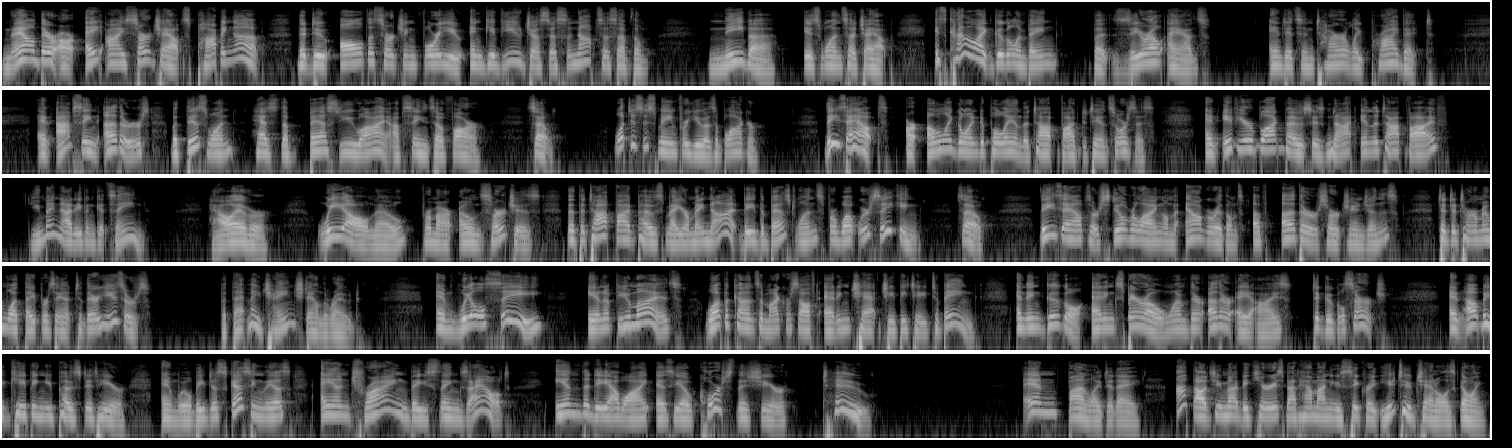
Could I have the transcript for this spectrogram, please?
now there are AI search apps popping up that do all the searching for you and give you just a synopsis of them. Neeva is one such app. It's kind of like Google and Bing, but zero ads, and it's entirely private. And I've seen others, but this one has the best UI I've seen so far. So, what does this mean for you as a blogger? These apps are only going to pull in the top 5 to 10 sources. And if your blog post is not in the top 5, you may not even get seen. However, we all know from our own searches that the top 5 posts may or may not be the best ones for what we're seeking. So, these apps are still relying on the algorithms of other search engines to determine what they present to their users. But that may change down the road. And we'll see in a few months what becomes of Microsoft adding ChatGPT to Bing, and then Google adding Sparrow, one of their other AIs, to Google Search. And I'll be keeping you posted here, and we'll be discussing this and trying these things out in the DIY SEO course this year, too. And finally, today, I thought you might be curious about how my new secret YouTube channel is going.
